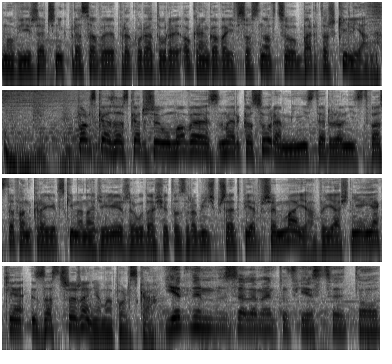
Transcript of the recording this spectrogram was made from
Mówi rzecznik prasowy prokuratury okręgowej w Sosnowcu Bartosz Kilian. Polska zaskarży umowę z Mercosurem. Minister rolnictwa Stefan Krajewski ma nadzieję, że uda się to zrobić przed 1 maja. Wyjaśnię, jakie zastrzeżenia ma Polska. Jednym z elementów jest to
